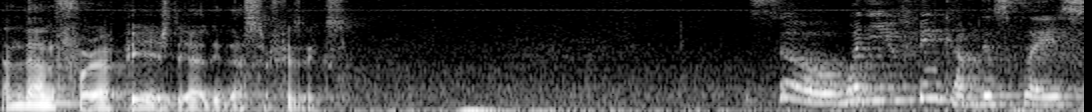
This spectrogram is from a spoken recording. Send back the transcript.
and then for a PhD I did astrophysics. So, what do you think of this place?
